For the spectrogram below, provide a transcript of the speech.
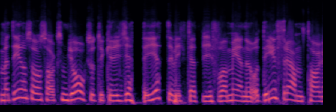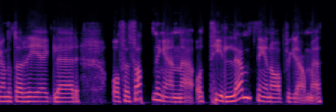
Men det är en sån sak som jag också tycker är jätte, jätteviktigt att vi får vara med nu och det är framtagandet av regler och författningarna och tillämpningen av programmet.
